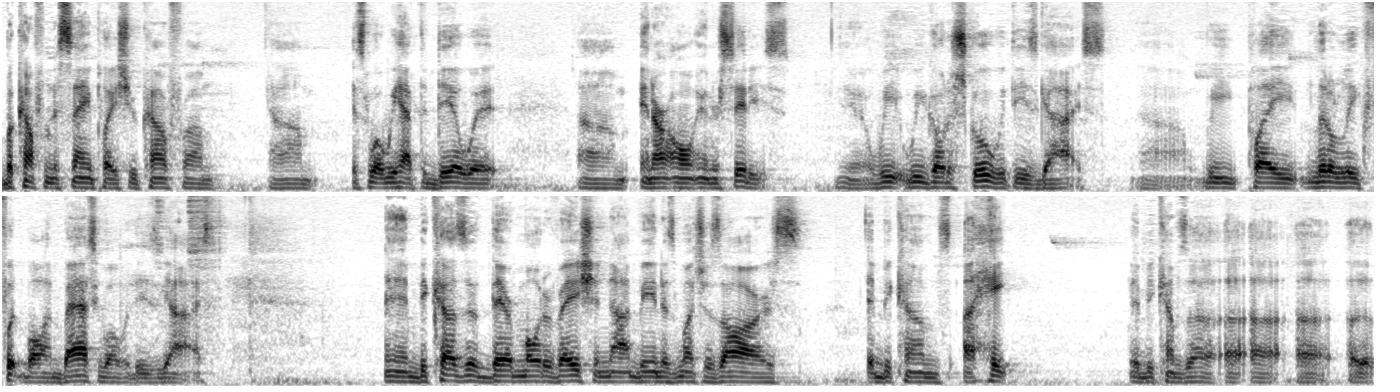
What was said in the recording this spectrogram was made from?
but come from the same place you come from. Um, it's what we have to deal with um, in our own inner cities. You know, we, we go to school with these guys. Uh, we play little league football and basketball with these guys. And because of their motivation not being as much as ours, it becomes a hate. It becomes a, a, a, a,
